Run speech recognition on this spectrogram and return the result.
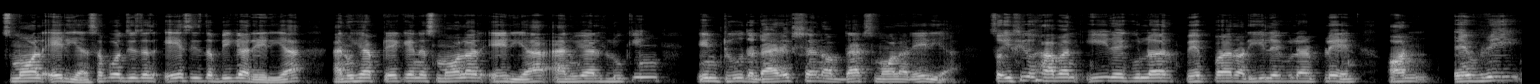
small area. Suppose this is s is the bigger area and we have taken a smaller area and we are looking into the direction of that smaller area so if you have an irregular paper or irregular plane on every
